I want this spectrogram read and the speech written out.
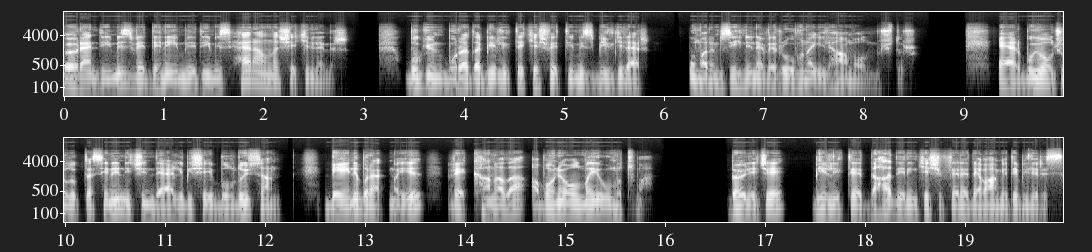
öğrendiğimiz ve deneyimlediğimiz her anla şekillenir. Bugün burada birlikte keşfettiğimiz bilgiler umarım zihnine ve ruhuna ilham olmuştur. Eğer bu yolculukta senin için değerli bir şey bulduysan, beğeni bırakmayı ve kanala abone olmayı unutma. Böylece birlikte daha derin keşiflere devam edebiliriz.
